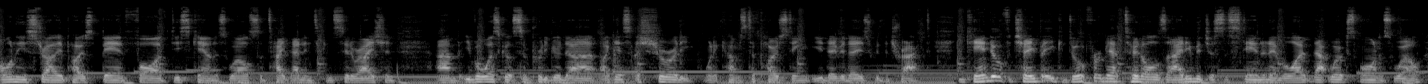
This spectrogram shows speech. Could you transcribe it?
On the Australia Post Band 5 discount as well, so take that into consideration. Um, but you've always got some pretty good, uh, I guess, assurity when it comes to posting your DVDs with the tract. You can do it for cheaper. You can do it for about $2.80 with just a standard envelope. That works fine as well.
